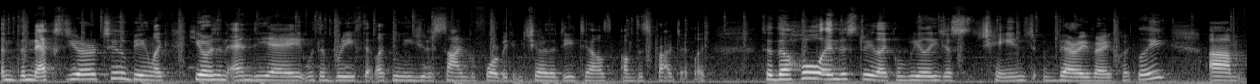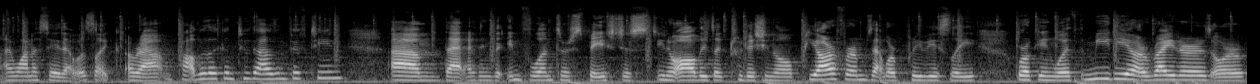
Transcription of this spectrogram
the next year or two, being like, here's an NDA with a brief that like we need you to sign before we can share the details of this project. Like, so the whole industry like really just changed very very quickly. Um, I want to say that was like around probably like in 2015 um, that I think the influencer space just, you know, all these like traditional PR firms that were previously working with media or writers or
